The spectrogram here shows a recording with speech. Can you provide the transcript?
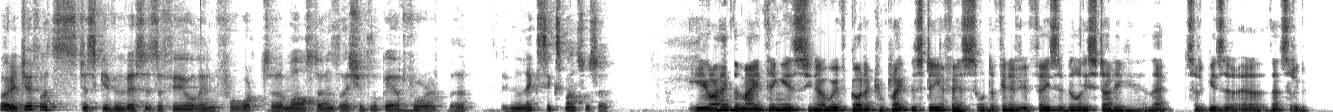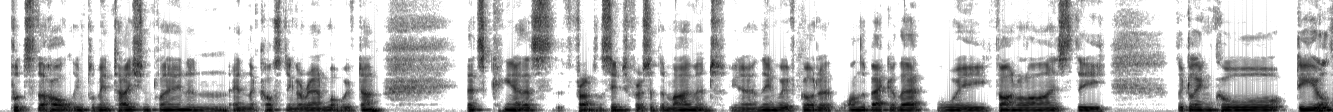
All right, Geoff, let's just give investors a feel then for what uh, milestones they should look out for uh, in the next six months or so. Yeah, I think the main thing is, you know, we've got to complete this DFS or definitive feasibility study, and that sort of gives it a, that sort of puts the whole implementation plan and, and the costing around what we've done. That's you know that's front and centre for us at the moment. You know, and then we've got it on the back of that. We finalise the the Glencore deal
